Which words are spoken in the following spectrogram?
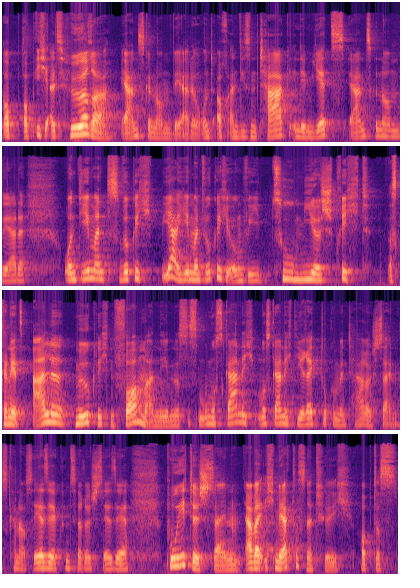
ob, ob ich als Hörer ernst genommen werde und auch an diesem Tag, in dem Jetzt ernst genommen werde und jemand wirklich, ja, jemand wirklich irgendwie zu mir spricht. Das kann jetzt alle möglichen Formen annehmen. Das ist, muss, gar nicht, muss gar nicht direkt dokumentarisch sein. Das kann auch sehr, sehr künstlerisch, sehr, sehr poetisch sein. Aber ich merke das natürlich, ob das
